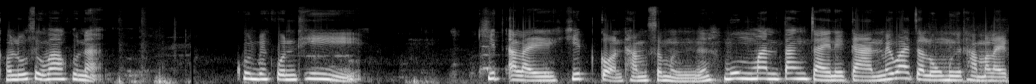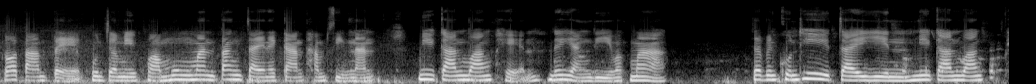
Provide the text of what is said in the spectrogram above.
เขารู้สึกว่าคุณอะคุณเป็นคนที่ คิดอะไรคิดก่อนทำเสมอ มุ่งมั่นตั้งใจในการ ไม่ว่าจะลงมือทำอะไรก็ตามแต่ คุณจะมีความมุ่งมั่นตั้งใจในการทำสิ่งนั้น มีการวางแผนได้อย่างดีมากๆ จะเป็นคนที่ใจเย็นมีการวางแผ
